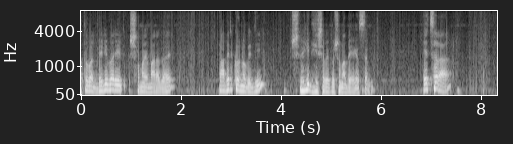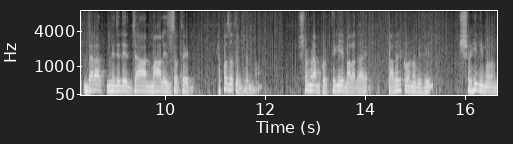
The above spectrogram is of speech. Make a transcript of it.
অথবা ডেলিভারির সময় মারা যায় তাদেরকেও নবীজি শহীদ হিসাবে ঘোষণা দিয়ে গেছেন। এছাড়া যারা নিজেদের জান, মাল, ইজ্জতের হেফাজতের জন্য সংগ্রাম করতে গিয়ে মারা যায়, তাদেরকেও নবীজি শহীদই মরণ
